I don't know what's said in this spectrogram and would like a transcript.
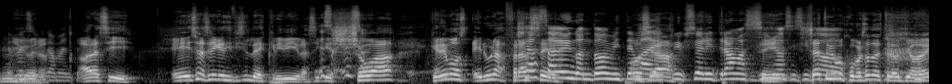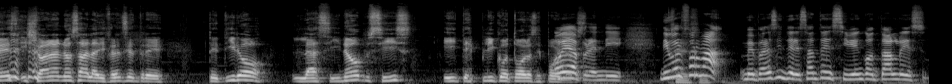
Y bueno, ahora sí, Eh, es una serie que es difícil de describir, así que Eso- eso- Showa, queremos en una frase. Ya saben con todos mis temas o sea, de descripción y tramas y Sí, sinopsis y ya todo. estuvimos conversando esto la última vez y Joana no sabe la diferencia entre te tiro la sinopsis y te explico todos los spoilers. Hoy aprendí. De igual Sí, forma, me parece interesante, si bien contarles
